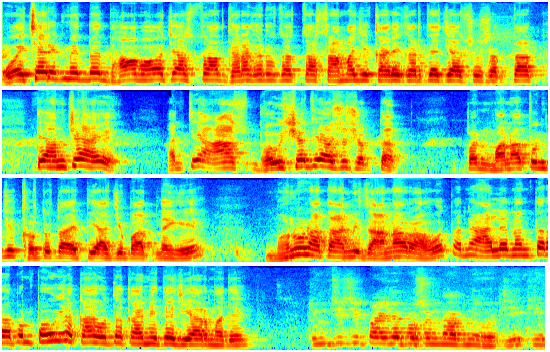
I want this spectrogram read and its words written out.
वैचारिक मतभेद भावाभावाचे असतात घराघराचे असतात सामाजिक कार्यकर्त्याचे असू शकतात ते आमचे आहे. आणि ते आज भविष्यातही असू शकतात. पण मनातून जी खटुता आहे ती अजिबात नाही आहे म्हणून आता आम्ही जाणार आहोत आणि आल्यानंतर आपण पाहूया काय होतं काय नाही त्या जी आरमध्ये. तुमची जी पहिल्यापासून मागणी होती की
